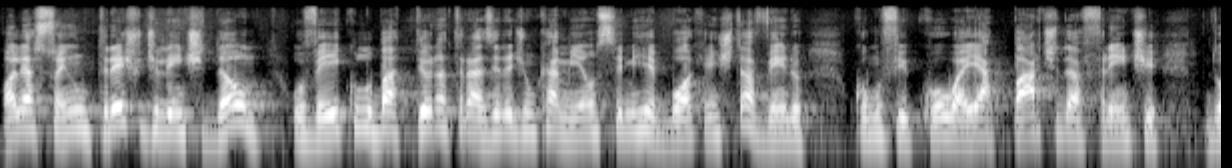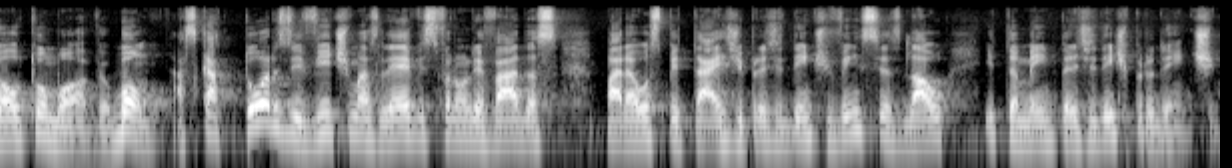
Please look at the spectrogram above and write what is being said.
Olha só, em um trecho de lentidão, o veículo bateu na traseira de um caminhão semi-reboque. A gente está vendo como ficou aí a parte da frente do automóvel. Bom, as 14 vítimas leves foram levadas para hospitais de Presidente Venceslau e também Presidente Prudente.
